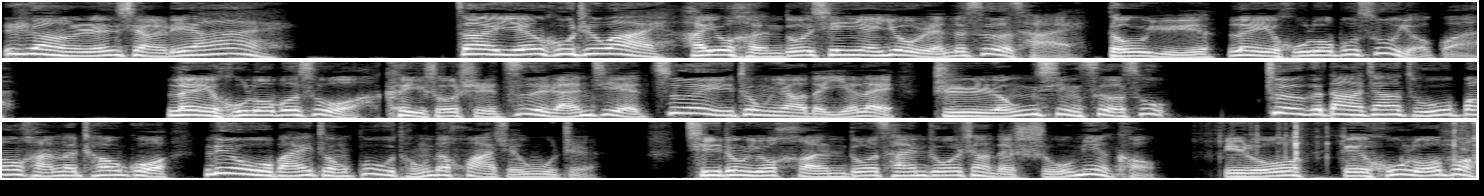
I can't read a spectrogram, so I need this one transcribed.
让人想恋爱。在盐湖之外，还有很多鲜艳诱人的色彩，都与类胡萝卜素有关。类胡萝卜素可以说是自然界最重要的一类脂溶性色素。这个大家族包含了超过六百种不同的化学物质，其中有很多餐桌上的熟面孔，比如给胡萝卜、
